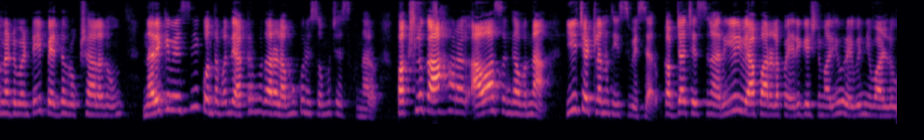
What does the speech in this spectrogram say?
ఉన్నటువంటి పెద్ద వృక్షాలను నరికివేసి కొంతమంది అక్రమదారులు అమ్ముకుని సొమ్ము చేసుకున్నారు. పక్షులకు ఆహార ఆవాసంగా ఉన్న ఈ చెట్లను తీసివేశారు. కబ్జా చేసిన రియల్ వ్యాపారాలపై ఇరిగేషన్ మరియు రెవెన్యూ వాళ్ళు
